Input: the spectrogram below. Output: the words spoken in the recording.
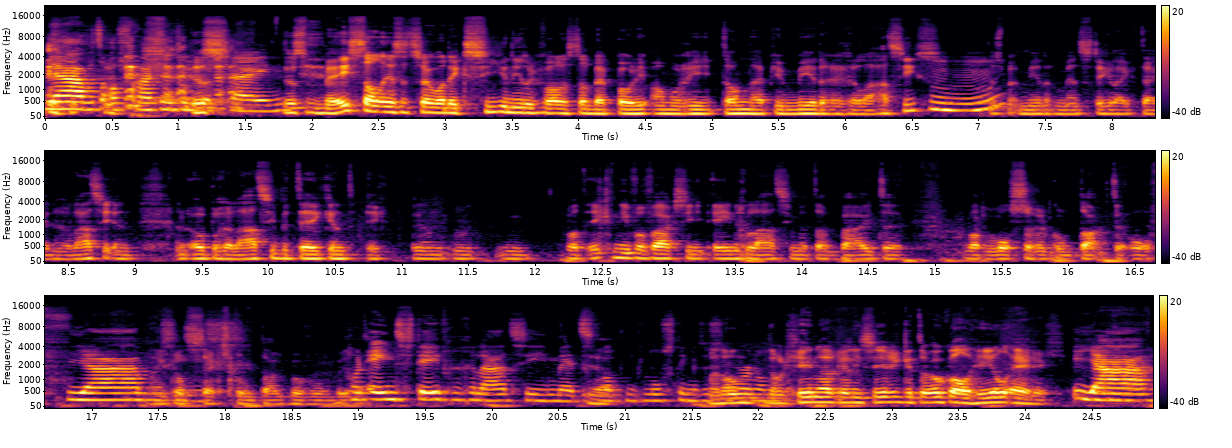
ja wat de afspraken natuurlijk Dus- zijn. Dus meestal is het zo, wat ik zie in ieder geval, is dat bij polyamorie, dan heb je meerdere relaties. Mhm. Dus met meerdere mensen tegelijkertijd een relatie. En een open relatie betekent, ik, een, een- wat ik in ieder geval vaak zie, één relatie met daarbuiten wat lossere contacten of Ja, enkel sekscontact bijvoorbeeld. Gewoon één stevige relatie met Ja. wat los dingen maar tussendoor. dan, en dan generaliseer ik het ook al heel erg. Ja,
